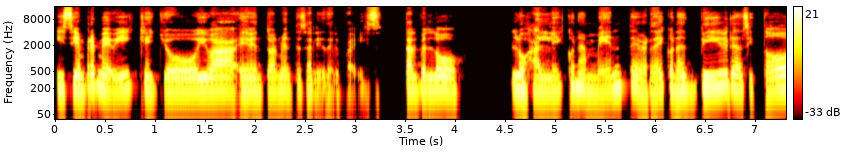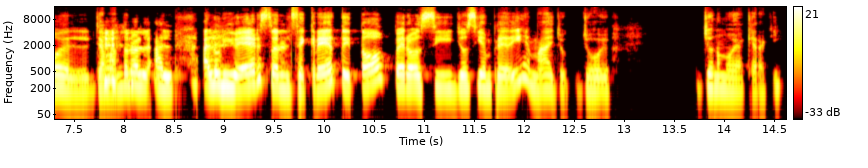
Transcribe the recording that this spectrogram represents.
y siempre me vi que yo iba eventualmente a salir del país. Tal vez lo, lo jalé con la mente, ¿verdad? Y con las vibras y todo, el, llamándolo al, al, al, universo, el secreto y todo, pero sí, yo siempre dije, ma, yo, yo, yo no me voy a quedar aquí.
